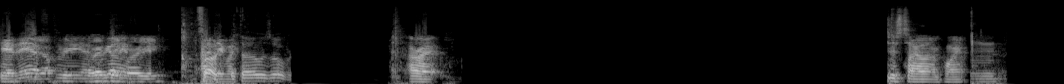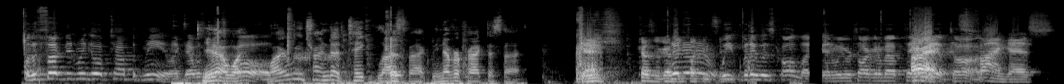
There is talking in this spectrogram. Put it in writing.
Okay, they have three. here. Uh, Where we only were have you? three. Fuck, they I thought it was over. All right. Just Tyler on point. Mm. What the fuck didn't we go up top with me? Like that was Yeah, what why, called. why are we trying to take last back? We never practiced that. Okay. Because we're gonna no, be no, fucking. no. We, but it was called like, and we were talking about All taking right. me up It's top. fine, guys.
